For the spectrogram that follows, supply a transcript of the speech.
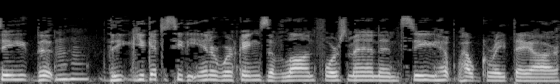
See the, mm-hmm. the you get to see the inner workings of law enforcement and see how, how great they are.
